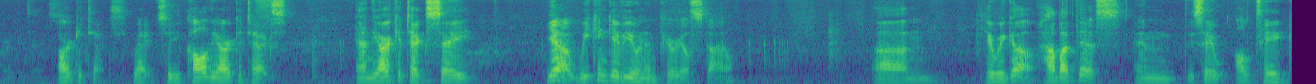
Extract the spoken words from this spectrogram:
Architects. Architects, right. So you call the architects, and the architects say, yeah, we can give you an imperial style. Um, here we go. How about this? And they say, I'll take,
